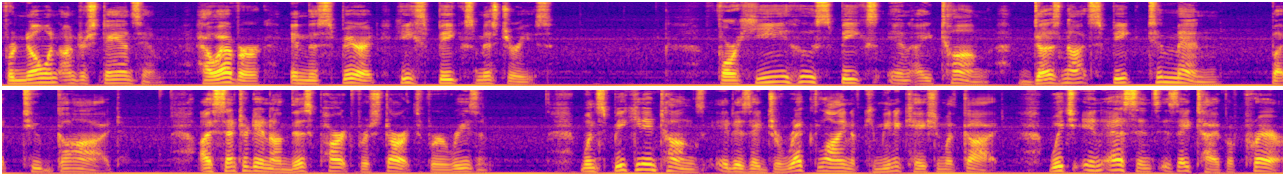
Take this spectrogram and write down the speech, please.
for no one understands him. However, in the Spirit he speaks mysteries. For he who speaks in a tongue does not speak to men, but to God. I centered in on this part for starts for a reason. When speaking in tongues, it is a direct line of communication with God, which in essence is a type of prayer.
